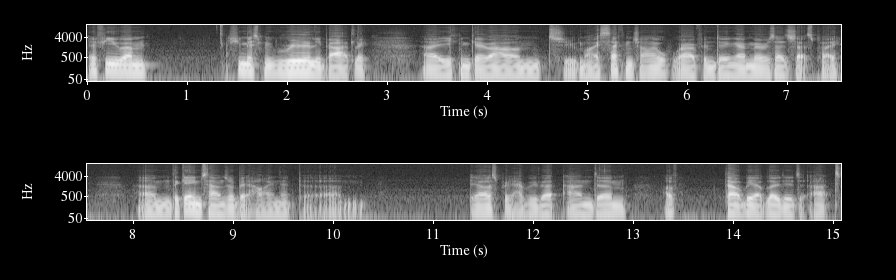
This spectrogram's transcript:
If you um, if you miss me really badly, uh, you can go on to my second channel where I've been doing a Mirror's Edge Let's Play. Um, the game sounds are a bit high in it, but um, yeah, I was pretty happy with that. And um, I've, that'll be uploaded at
